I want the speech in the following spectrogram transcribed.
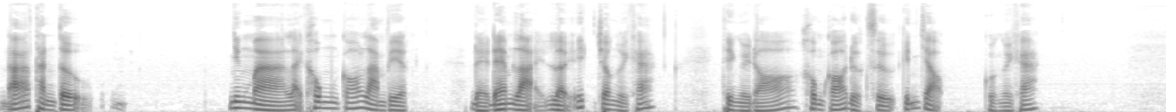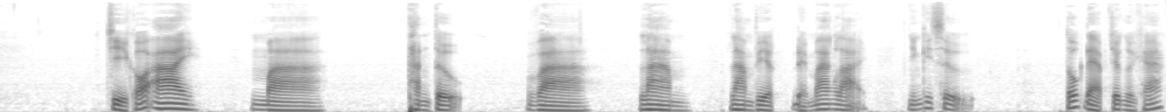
đã thành tựu, nhưng mà lại không có làm việc để đem lại lợi ích cho người khác, thì người đó không có được sự kính trọng của người khác. Chỉ có ai mà thành tựu và làm làm việc để mang lại những cái sự tốt đẹp cho người khác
